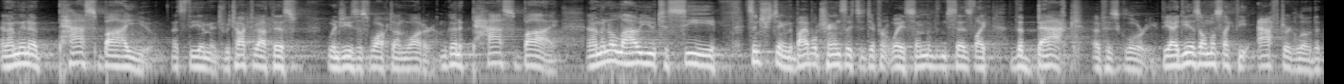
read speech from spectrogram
and I'm going to pass by you. That's the image. We talked about this when Jesus walked on water. I'm going to pass by, and I'm going to allow you to see. It's interesting, the Bible translates it different ways. Some of them says like the back of his glory. The idea is almost like the afterglow, the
